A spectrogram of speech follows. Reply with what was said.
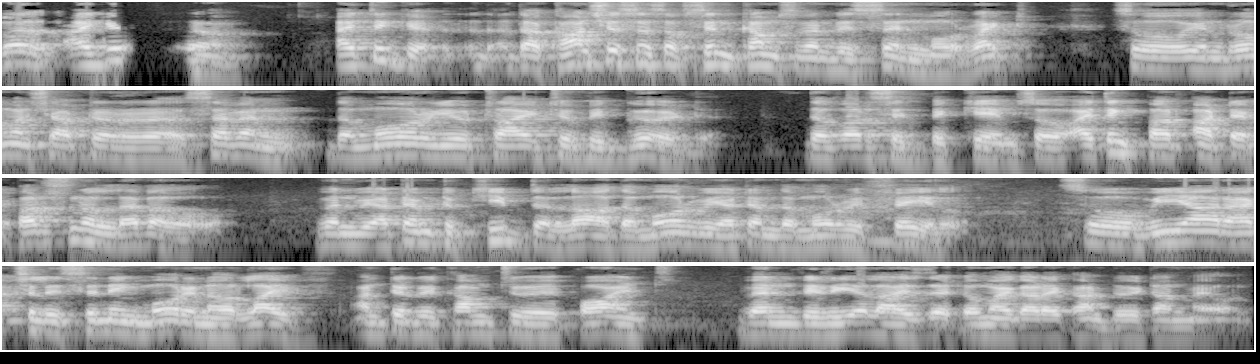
Well, I guess uh, I think uh, the consciousness of sin comes when we sin more, right? So in Romans chapter uh, 7, the more you try to be good, the worse it became. So I think per, at a personal level, when we attempt to keep the law, the more we attempt, the more we fail. So we are actually sinning more in our life until we come to a point when we realize that, oh my God, I can't do it on my own.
